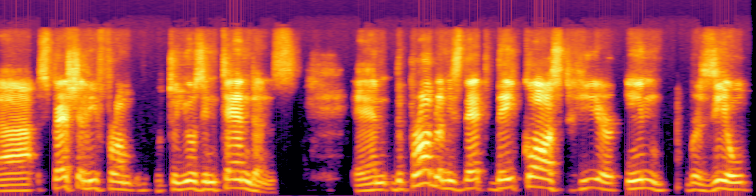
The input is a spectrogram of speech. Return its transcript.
uh, especially from to use in tendons. And the problem is that they cost here in Brazil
